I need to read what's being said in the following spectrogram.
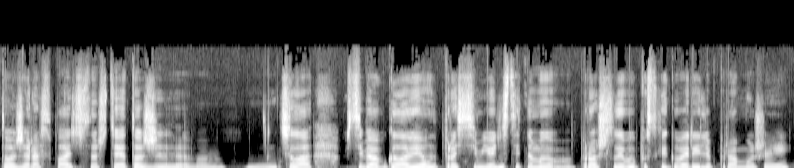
тоже расплачусь, что я тоже э, начала у себя в голове вот про семью. Действительно, мы в прошлые выпуски говорили про мужей.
